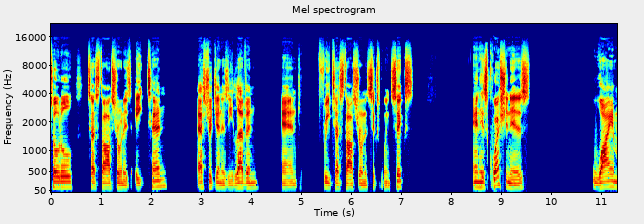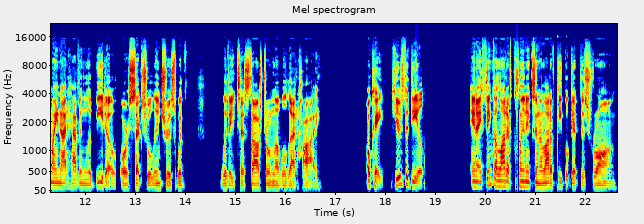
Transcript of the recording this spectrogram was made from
total testosterone is 810, estrogen is 11, and free testosterone is 6.6. And his question is, why am I not having libido or sexual interest with with a testosterone level that high? Okay, here's the deal. And I think a lot of clinics and a lot of people get this wrong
